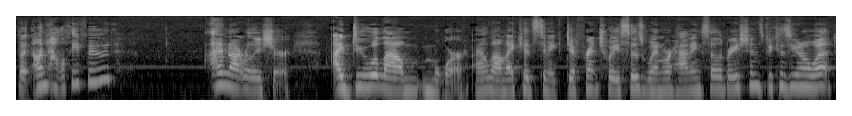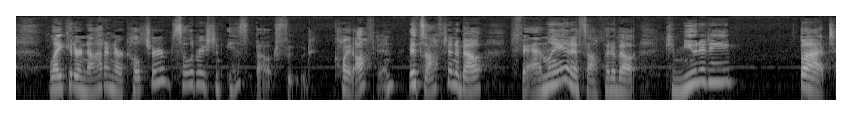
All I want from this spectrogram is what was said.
but unhealthy food? I'm not really sure. I do allow more. I allow my kids to make different choices when we're having celebrations because you know what? Like it or not, in our culture, celebration is about food quite often. It's often about family and it's often about community, but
